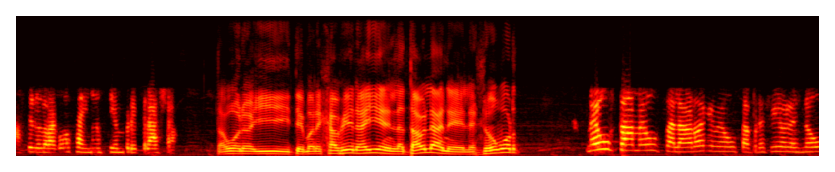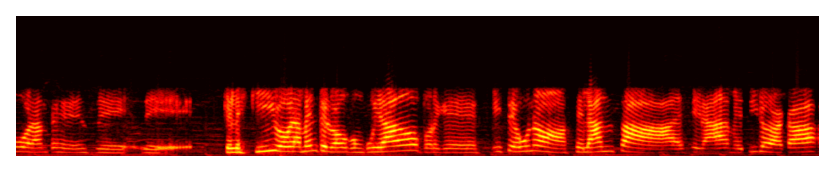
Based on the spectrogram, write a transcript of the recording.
hacer otra cosa y no siempre playa. Está bueno. ¿Y te manejas bien ahí en la tabla, en el snowboard? Me gusta, me gusta, la verdad que me gusta, prefiero el snowboard antes de, de- de- que el esquí, obviamente lo hago con cuidado porque, viste, uno se lanza a decir, ah, me tiro de acá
